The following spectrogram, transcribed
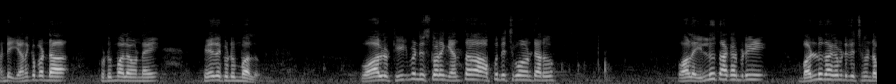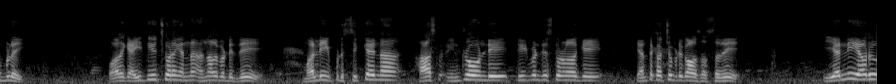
అంటే వెనకబడ్డ కుటుంబాలు ఉన్నాయి పేద కుటుంబాలు. వాళ్ళు ట్రీట్మెంట్ తీసుకోవడానికి ఎంత అప్పు తెచ్చుకొని ఉంటారు? వాళ్ళ ఇల్లు తాకబడి బండ్లు తాకబడి తెచ్చుకున్న డబ్బులు వాళ్ళకి అవి తీర్చుకోవడానికి ఎన్న అన్నాలు పట్టింది మళ్ళీ ఇప్పుడు సిక్ అయిన హాస్పిటల్ ఇంట్లో ఉండి ట్రీట్మెంట్ తీసుకున్న వాళ్ళకి ఎంత ఖర్చు పెట్టుకోవాల్సి వస్తుంది? ఇవన్నీ ఎవరు?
